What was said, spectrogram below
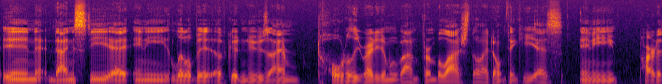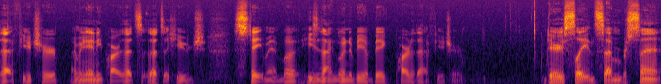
In Dynasty, at any little bit of good news, I am totally ready to move on from Ballage, though I don't think he has any part of that future. I mean, any part. That's that's a huge statement, but he's not going to be a big part of that future. Darius Slayton, 7%.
